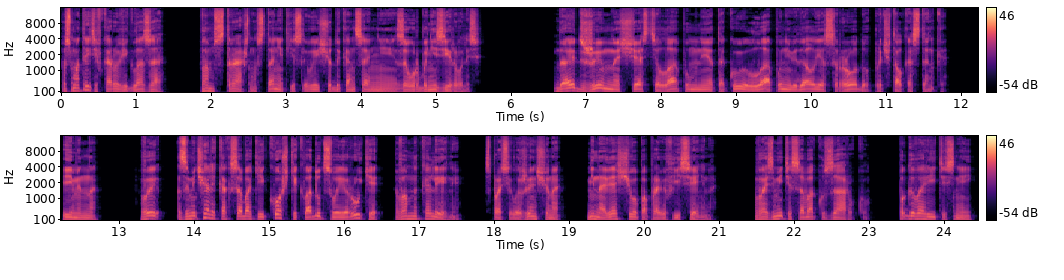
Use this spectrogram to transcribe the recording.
Посмотрите в коровьи глаза. Вам страшно станет, если вы еще до конца не заурбанизировались. «Дай, Джим, на счастье лапу мне, такую лапу не видал я сроду», — прочитал Костенко. «Именно. Вы замечали, как собаки и кошки кладут свои руки вам на колени?» — спросила женщина, ненавязчиво поправив Есенина. Возьмите собаку за руку, поговорите с ней,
